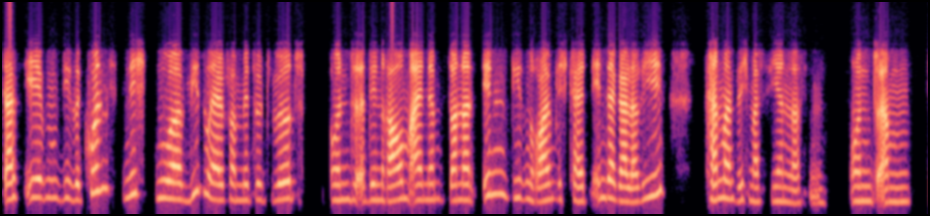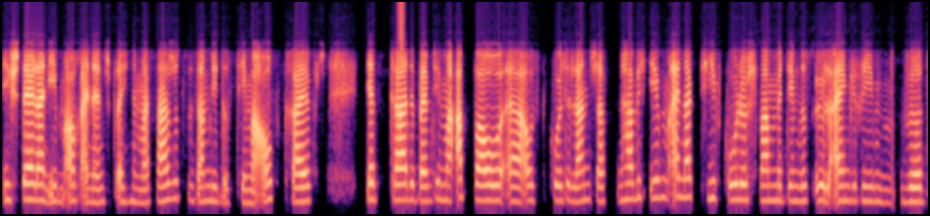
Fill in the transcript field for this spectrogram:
dass eben diese Kunst nicht nur visuell vermittelt wird, und äh, den Raum einnimmt, sondern in diesen Räumlichkeiten, in der Galerie, kann man sich massieren lassen. Und ähm, ich stelle dann eben auch eine entsprechende Massage zusammen, die das Thema aufgreift. Jetzt gerade beim Thema Abbau, äh, ausgekohlte Landschaften, habe ich eben einen Aktivkohleschwamm, mit dem das Öl eingerieben wird,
